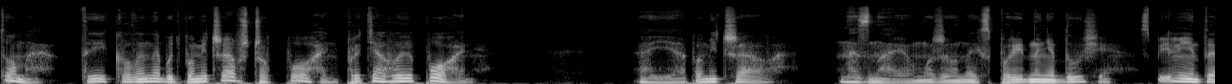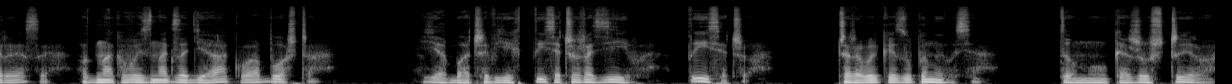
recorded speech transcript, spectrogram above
Томе, ти коли-небудь помічав, що погань притягує погань? А я помічав. Не знаю, може, у них споріднені душі, спільні інтереси, однаковий знак зодіаку або що. Я бачив їх тисячу разів, тисячу. Черевики зупинилися. Тому кажу щиро,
